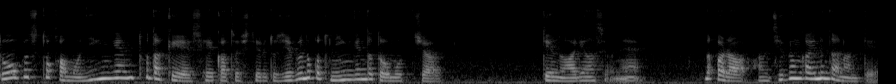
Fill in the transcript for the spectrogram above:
動物とかも人間とだけ生活してると自分のこと人間だと思っちゃうっていうのはありますよね。だからあの自分が犬だなんて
